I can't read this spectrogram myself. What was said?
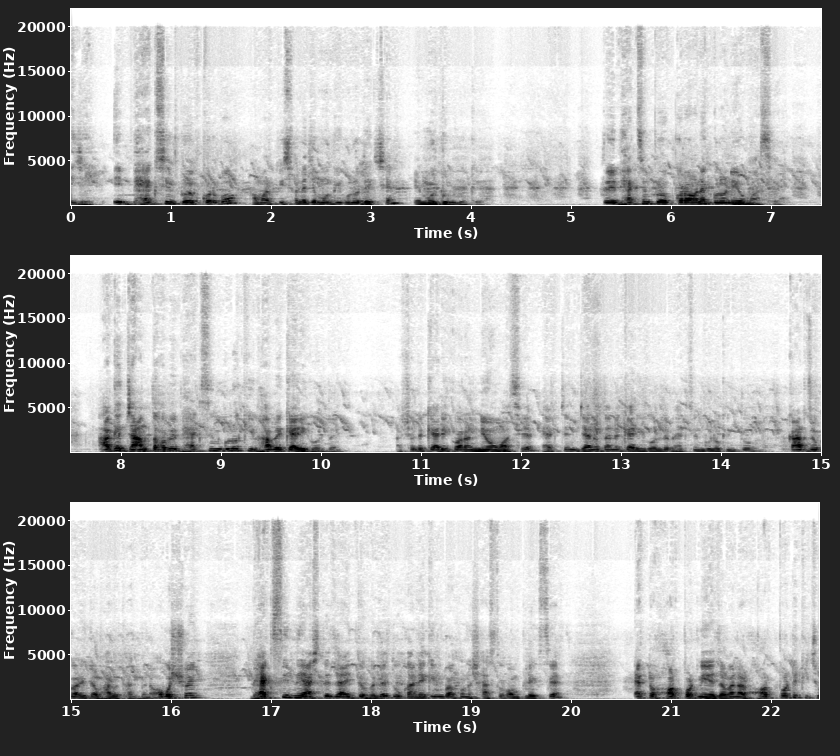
এই যে, এই ভ্যাকসিন প্রয়োগ করব, আমার পিছনে যে মুরগিগুলো দেখছেন, এই মুরগিগুলোকে। তো এই ভ্যাকসিন প্রয়োগ করা অনেকগুলো নিয়ম আছে। আগে জানতে হবে ভ্যাকসিনগুলো কীভাবে ক্যারি করবেন। আসলে ক্যারি করার নিয়ম আছে। ভ্যাকসিন যেন তেন ক্যারি করলে ভ্যাকসিনগুলো কিন্তু কার্যকারিতা ভালো থাকবে না। অবশ্যই ভ্যাকসিন নিয়ে আসতে যাইতে হলে দোকানে কিংবা কোনো স্বাস্থ্য কমপ্লেক্সে একটা হটপট নিয়ে যাবেন, আর হটপটে কিছু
